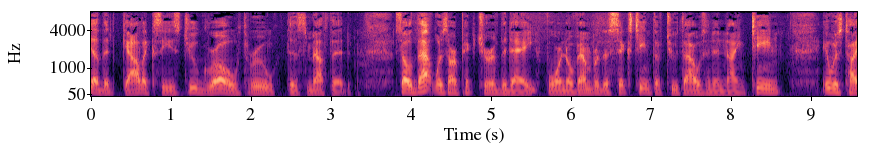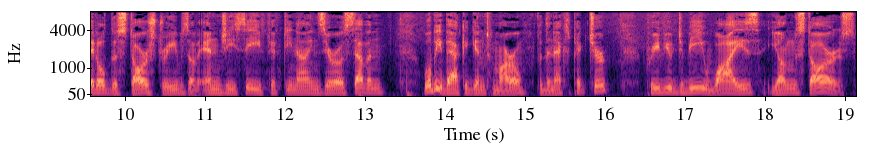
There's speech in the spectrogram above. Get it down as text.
idea that galaxies do grow through this method. So that was our picture of the day for November the 16th of 2019. It was titled The Star Streams of NGC 5907. We'll be back again tomorrow for the next picture, previewed to be Wise Young Stars.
